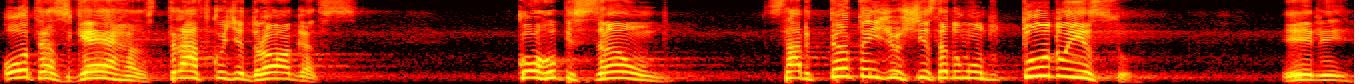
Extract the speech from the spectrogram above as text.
outras guerras, tráfico de drogas, corrupção, sabe, tanta injustiça do mundo, tudo isso, ele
